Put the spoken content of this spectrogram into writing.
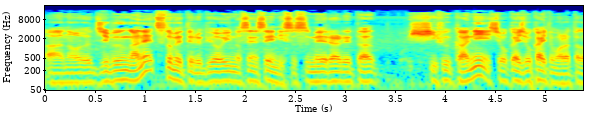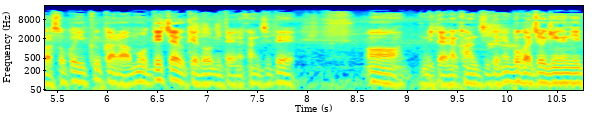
あの自分がね勤めてる病院の先生に勧められた皮膚科に紹介状書いてもらったからそこ行くからもう出ちゃうけどみたいな感じでああみたいな感じでね僕はジョギングに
